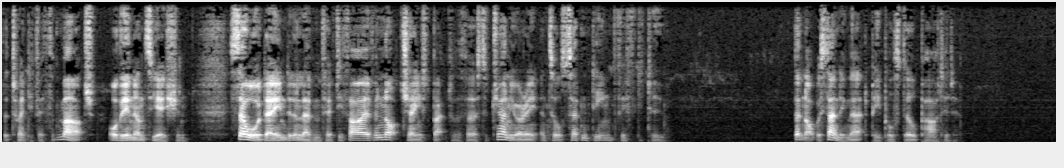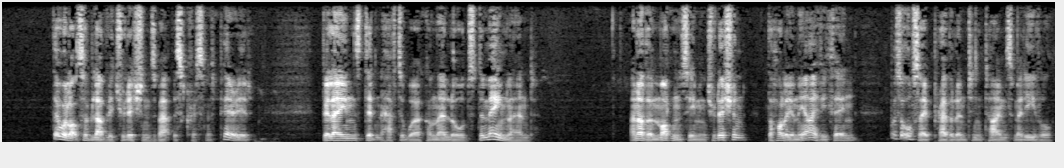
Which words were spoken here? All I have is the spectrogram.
the 25th of March, or the Annunciation, so ordained in 1155 and not changed back to the 1st of January until 1752. But notwithstanding that, people still parted. There were lots of lovely traditions about this Christmas period. Villeins didn't have to work on their lord's demesne land. Another modern seeming tradition, the holly and the ivy thing, was also prevalent in times medieval,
